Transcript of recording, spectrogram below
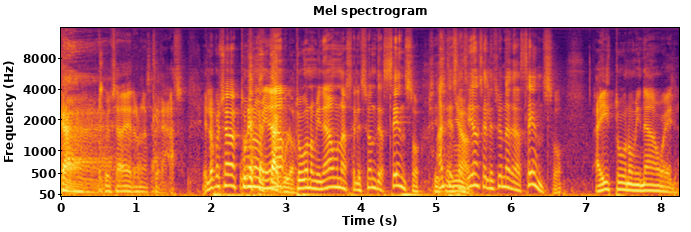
Ya. El Loco Chávez era un arquerazo. El Loco Chávez estuvo Un nominado, estuvo nominado a una selección de ascenso. Sí, Antes se señor. hacían selecciones de ascenso. Ahí estuvo nominado él.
